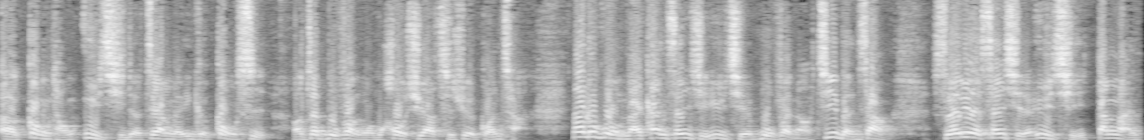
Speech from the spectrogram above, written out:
呃共同预期的这样的一个共识啊？这部分我们后续要持续的观察。那如果我们来看升息预期的部分哦，基本上。十二月升息的预期，当然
